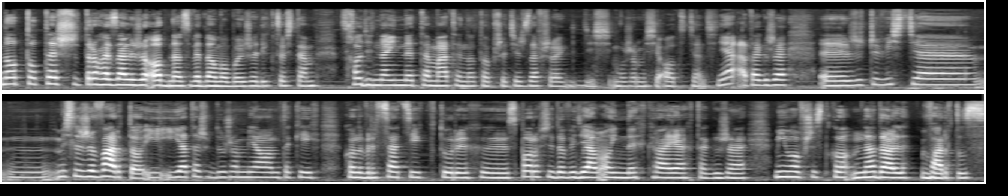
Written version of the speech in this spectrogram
no to też trochę zależy od nas, wiadomo, bo jeżeli ktoś tam schodzi na inne tematy, no to przecież zawsze gdzieś możemy się odciąć, nie? A także y, rzeczywiście mm, myślę, że warto I, i ja też dużo miałam takich konwersacji, w których y, sporo się dowiedziałam o innych krajach, także mimo wszystko nadal warto z,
